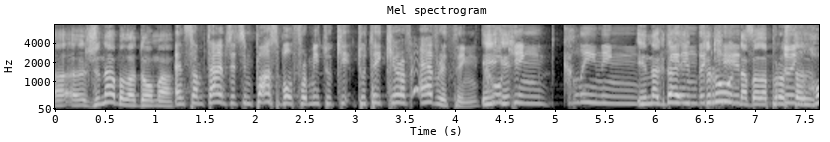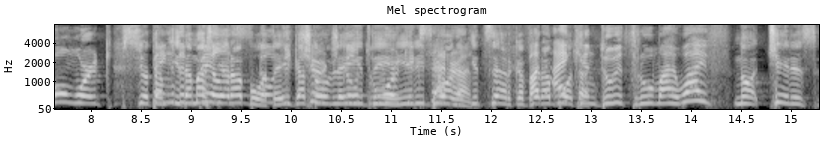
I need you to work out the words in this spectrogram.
э, э, жена была дома, And sometimes it's impossible for me to, ki- to take care of everything. И- и- Cooking, cleaning, Иногда и feeding the трудно kids, было просто doing homework, все там, paying и the домашняя bills, работа, go и to church, готовля go to еды, work, и etc. ребенок, и церковь, и But I работа. can do it through my wife. Но через,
